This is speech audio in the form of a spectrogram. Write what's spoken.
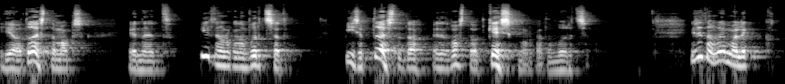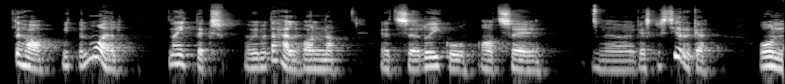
ja tõestamaks, et need piirdenurgad on võrdsed, piisab tõestada, et need vastavad kesknurgad on võrdsed. ja seda on võimalik teha mitmel moel, näiteks me võime tähele panna, et see lõigu AC äh, keskrist sirge on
